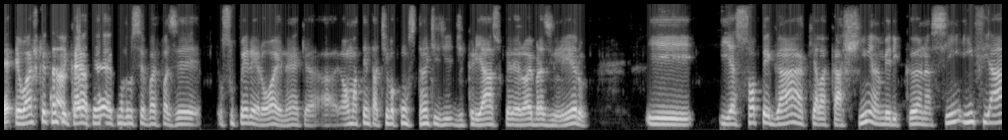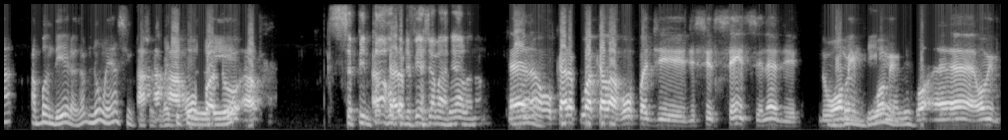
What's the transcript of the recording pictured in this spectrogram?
É, eu acho que é complicado até quando você vai fazer o super-herói, né? Que é, é uma tentativa constante de, de criar super-herói brasileiro e, e é só pegar aquela caixinha americana assim e enfiar a bandeira. Não é assim, a, Você vai ter a roupa ler... do. A... Você pintar a, a roupa cara... de verde e amarela, não? É, não, o cara pôr aquela roupa de, de circense, né? De, do homem. homem é, homem.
